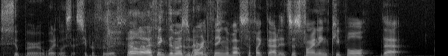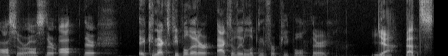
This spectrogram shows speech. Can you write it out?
super what was it superfluous. I don't know. I think the most important thing about stuff like that, it's just finding people that also are also they're all they're. It connects people that are actively looking for people. They're Yeah, that's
